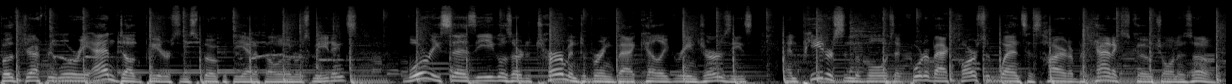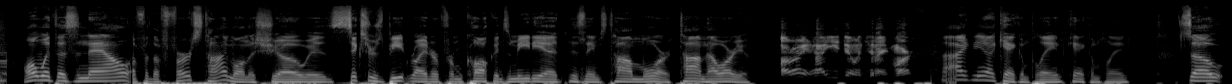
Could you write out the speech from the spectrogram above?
Both Jeffrey Lurie and Doug Pederson spoke at the NFL owners' meetings. Lurie says the Eagles are determined to bring back Kelly Green jerseys, and Pederson divulged that quarterback Carson Wentz has hired a mechanics coach on his own. On with us now for the first time on the show is Sixers beat writer from Calkins Media. His name's Tom Moore. Tom, how are you? All right, how you doing tonight, Mark? I you know, I can't complain. Can't complain. So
